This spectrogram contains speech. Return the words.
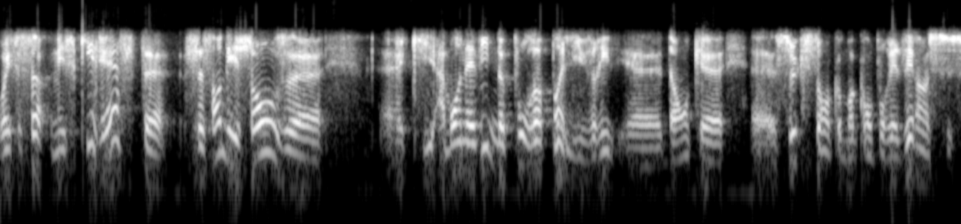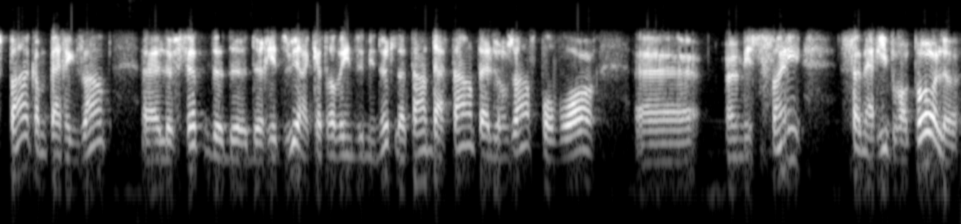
Oui, c'est ça. Mais ce qui reste, ce sont des choses euh, euh, qui, à mon avis, ne pourra pas livrer. Euh, donc, ceux qui sont, comme qu'on pourrait dire, en suspens, comme par exemple le fait de réduire à 90 minutes le temps d'attente à l'urgence pour voir euh, un médecin, ça n'arrivera pas, là.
